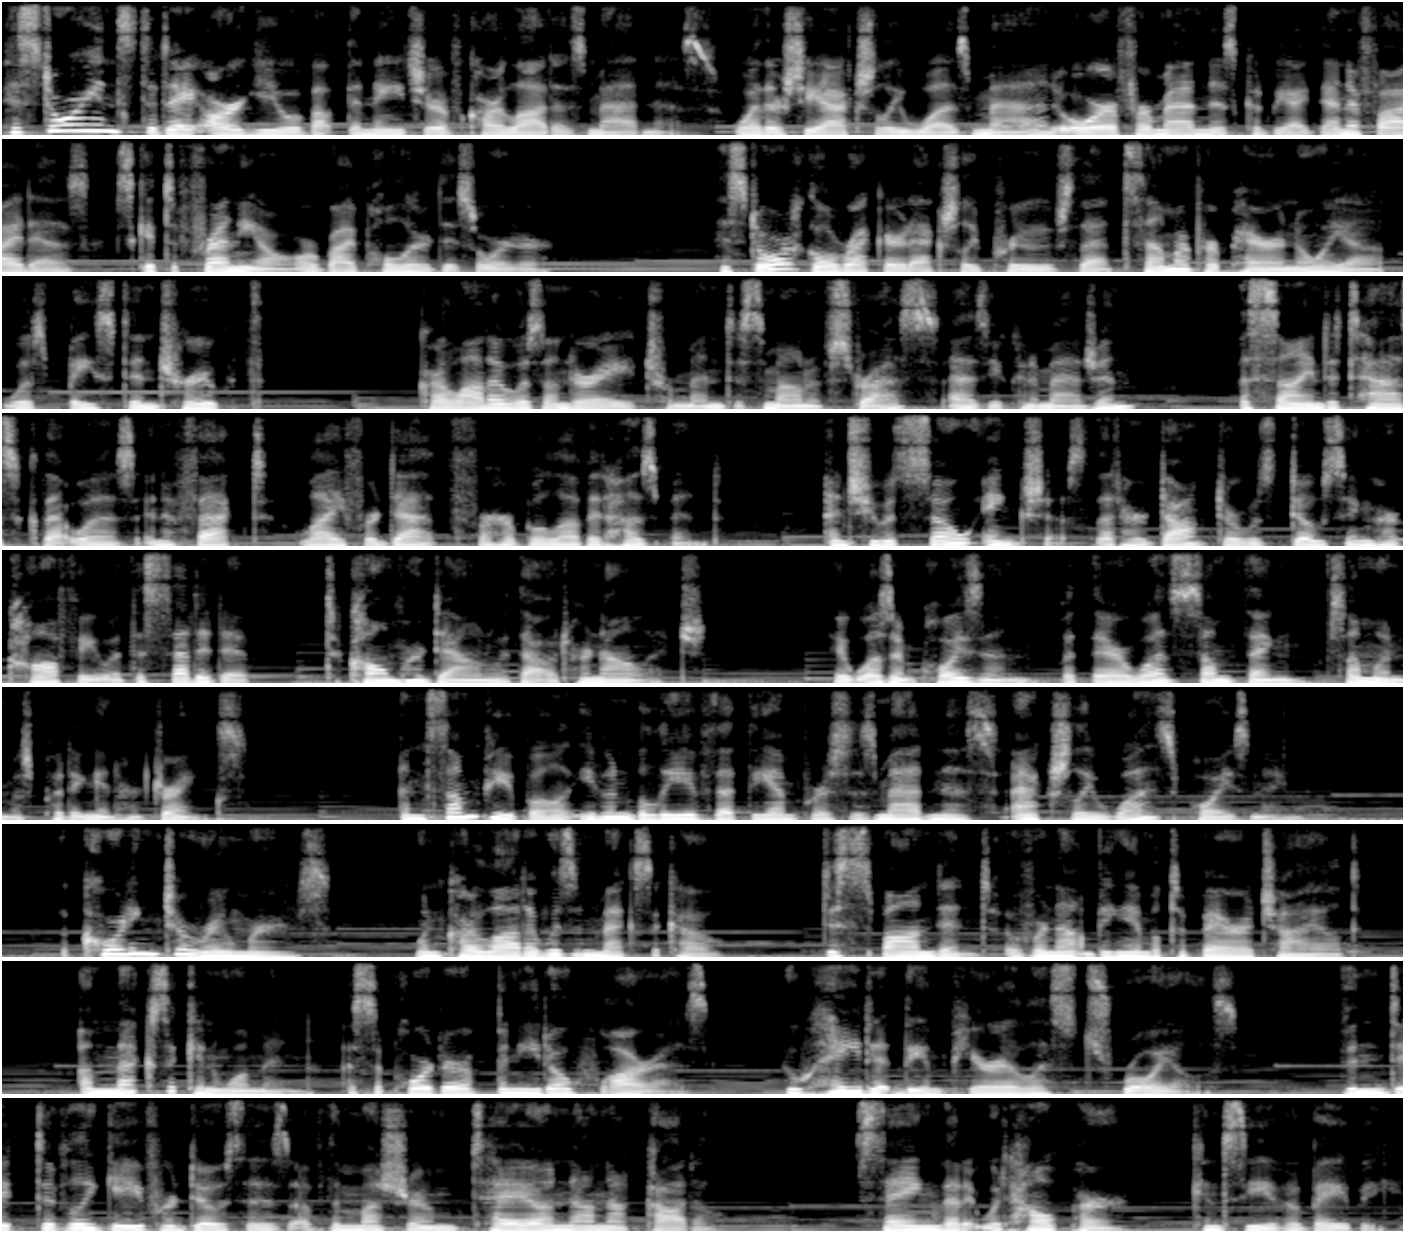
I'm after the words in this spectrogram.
Historians today argue about the nature of Carlota's madness, whether she actually was mad or if her madness could be identified as schizophrenia or bipolar disorder. Historical record actually proves that some of her paranoia was based in truth. Carlota was under a tremendous amount of stress, as you can imagine, assigned a task that was, in effect, life or death for her beloved husband. And she was so anxious that her doctor was dosing her coffee with a sedative to calm her down without her knowledge. It wasn't poison, but there was something someone was putting in her drinks. And some people even believe that the Empress's madness actually was poisoning. According to rumors, when Carlota was in Mexico, despondent over not being able to bear a child, a Mexican woman, a supporter of Benito Juarez, who hated the imperialists' royals, vindictively gave her doses of the mushroom teonanacatl, saying that it would help her conceive a baby.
